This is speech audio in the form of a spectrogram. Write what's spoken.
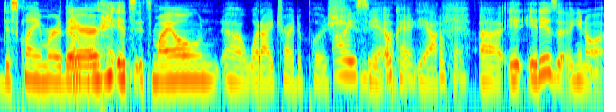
disclaimer there Okay. it's it's my own uh, what i try to push Oh, I see. yeah, Okay. yeah Okay. uh, it, it is a you know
